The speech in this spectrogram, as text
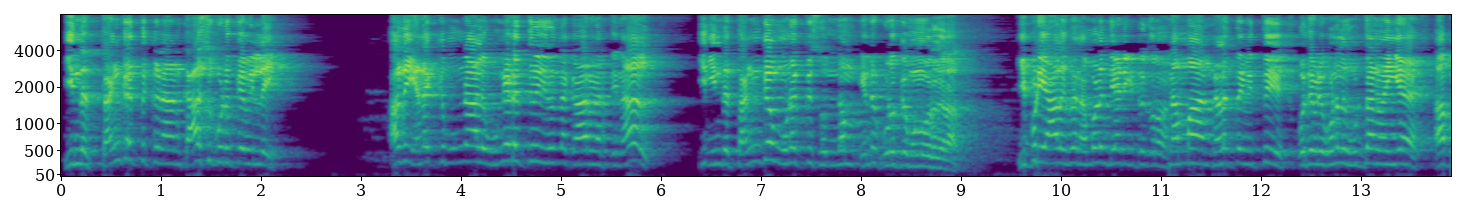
இந்த தங்கத்துக்கு நான் காசு கொடுக்கவில்லை. அது எனக்கு முன்னால் உன்னிடத்தில் இருந்த காரணத்தினால் இந்த தங்கம் உனக்கு சொந்தம் என்று கொடுக்க முன் வருகிறார் இப்படி ஆளுங்க தான் நம்மளும் தேடிக்கிட்டு இருக்கிறோம். நம்ம நிலத்தை வித்து ஒருத்தர் இப்படி கொண்டு வந்து கொடுத்தான்னு வைங்க. அப்ப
